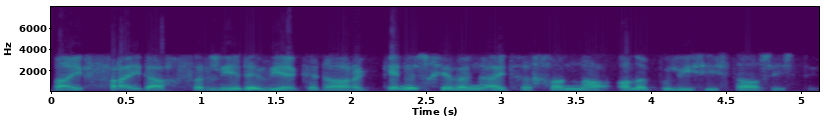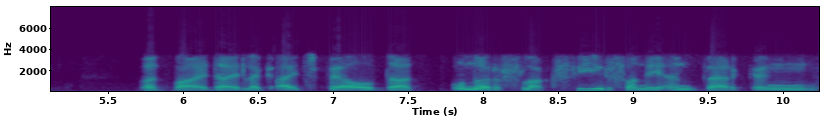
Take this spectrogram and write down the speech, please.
by Vrydag verlede week het daar 'n kennisgewing uitgegaan na alle polisiestasies toe wat baie duidelik uitspel dat onder vlak 4 van die inperking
